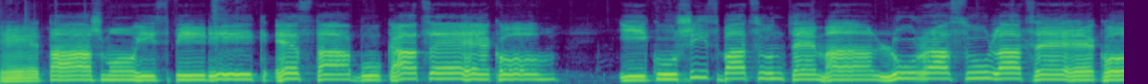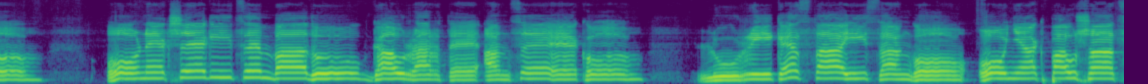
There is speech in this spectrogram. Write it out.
Eta asmo izpirik ez da bukatzeko, ikusiz batzun tema lurra zulatzeko. Honek segitzen badu gaur arte antzeko, Lurrik ez da izango oinak pausatzeko.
